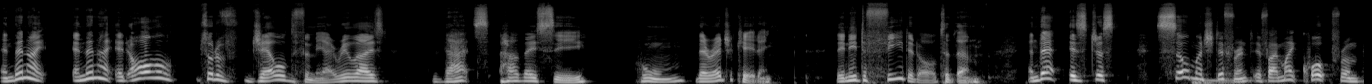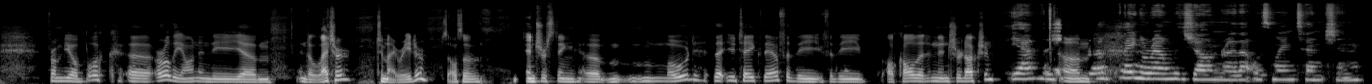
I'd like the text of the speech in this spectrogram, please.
And then I, and then I, it all sort of gelled for me. I realized that's how they see whom they're educating. They need to feed it all to them. And that is just so much different. If I might quote from from your book uh, early on in the um, in the letter to my reader, it's also interesting uh, mode that you take there for the for the I'll call it an introduction. Yeah, um, playing around with genre. That was my intention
